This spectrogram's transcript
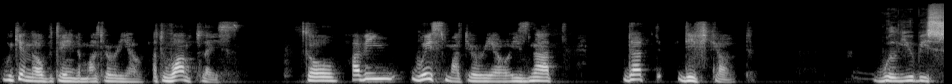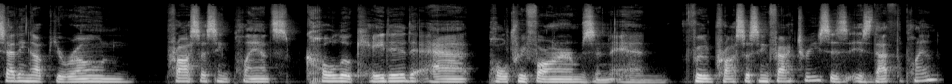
we can obtain the material at one place. So having waste material is not that difficult. Will you be setting up your own processing plants co-located at poultry farms and, and food processing factories? Is, is that the plan?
